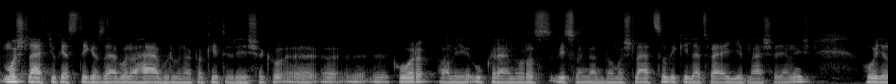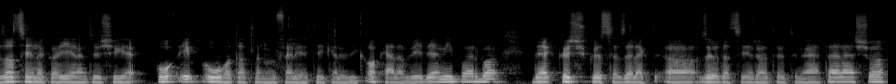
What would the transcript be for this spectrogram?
Most látjuk ezt igazából a háborúnak a kitörésekor, ami ukrán-orosz viszonylatban most látszódik, illetve egyéb más helyen is, hogy az acélnak a jelentősége óhatatlanul felértékelődik, akár a védelmi iparba, de kössük össze az elekt- a zöld acélra történő átállással,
